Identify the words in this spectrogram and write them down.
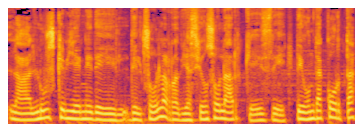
la luz que viene del, del sol, la radiación solar, que es de, de onda corta,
